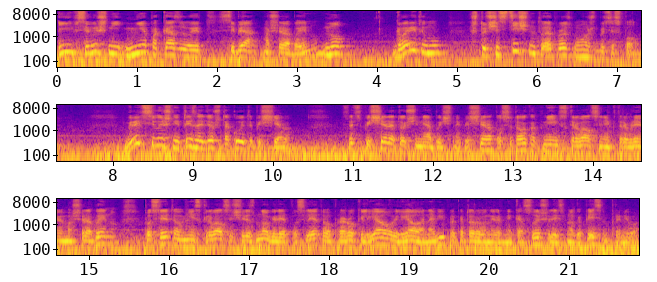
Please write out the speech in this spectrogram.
И Всевышний не показывает себя Маширабейну, но говорит ему, что частично твоя просьба может быть исполнена. Говорит Всевышний, ты зайдешь в такую-то пещеру. Кстати, пещера – это очень необычная пещера. После того, как в ней скрывался некоторое время Маширабейну, после этого в ней скрывался через много лет после этого пророк Ильяу, Ильяу Анави, про которого вы наверняка слышали, есть много песен про него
